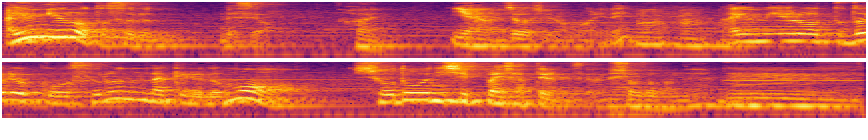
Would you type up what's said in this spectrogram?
歩み寄ろうとするんですよ。はい。嫌な上司の方にね。うんうん歩み寄ろうと努力をするんだけれども初動に失敗しちゃってるんですよね。書道ね、うん、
